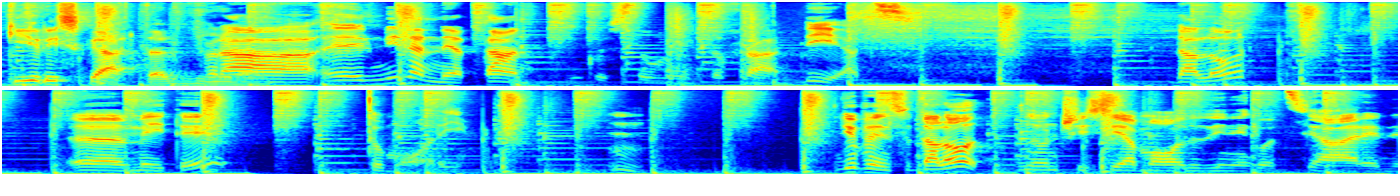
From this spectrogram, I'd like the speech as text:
Chi riscatta il Milan? Fra, eh, il Milan ne ha tanti in questo momento. Fra Diaz, Dalot, eh, Meite, Tomori. Mm. Io penso Dalot non ci sia modo di negoziare né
